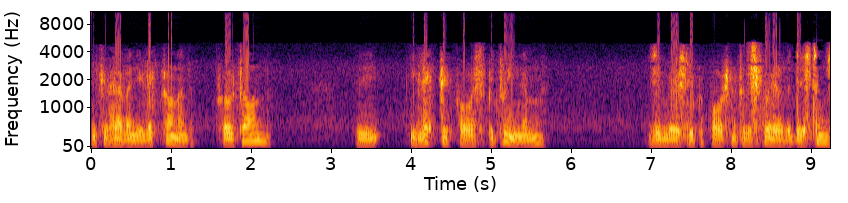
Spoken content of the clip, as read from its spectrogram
If you have an electron and a proton, the electric force between them is inversely proportional to the square of the distance.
